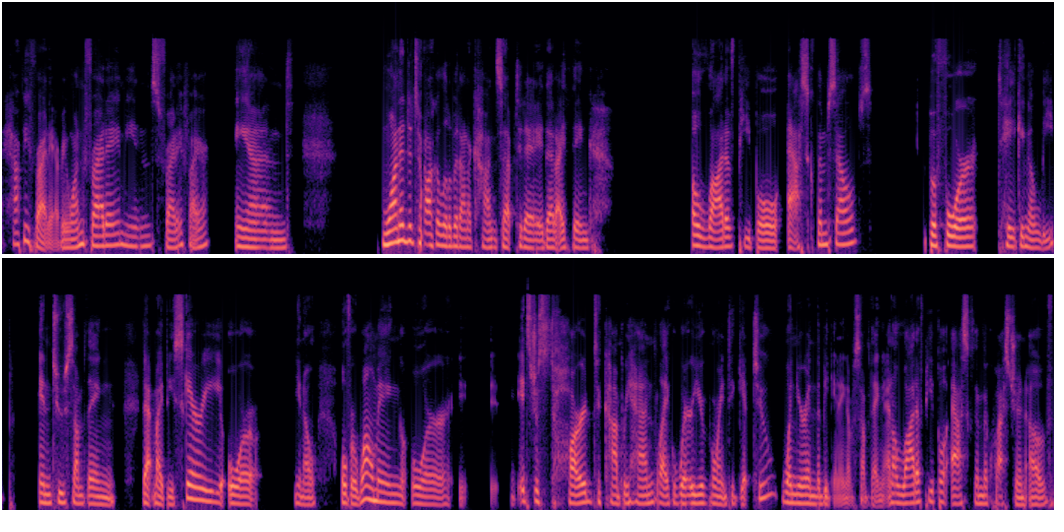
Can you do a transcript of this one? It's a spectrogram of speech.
happy friday everyone friday means friday fire and wanted to talk a little bit on a concept today that I think a lot of people ask themselves before taking a leap into something that might be scary or, you know, overwhelming or it's just hard to comprehend like where you're going to get to when you're in the beginning of something. And a lot of people ask them the question of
